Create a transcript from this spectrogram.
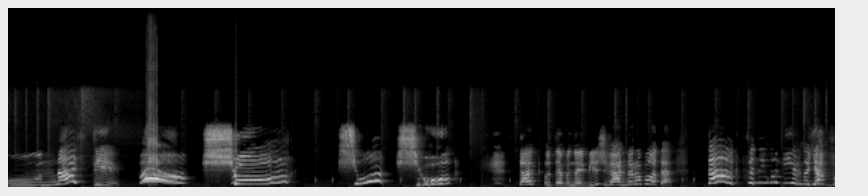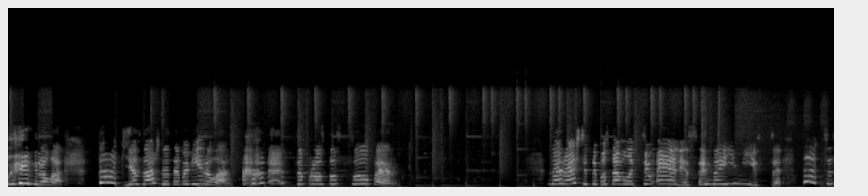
У Насті! А! Що? Що? Що? Так, у тебе найбільш гарна робота. Так, це неймовірно, я виграла. Так, я завжди у тебе вірила. Це просто супер. Нарешті ти поставила цю Еліс на її місце. Так, це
